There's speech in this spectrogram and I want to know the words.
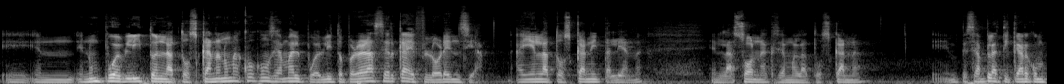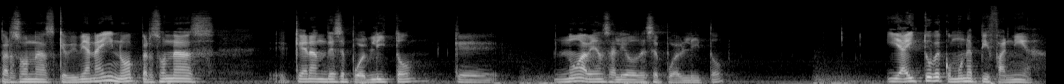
eh, en, en, un pueblito en la Toscana, no me acuerdo cómo se llama el pueblito, pero era cerca de Florencia, ahí en la Toscana italiana, en la zona que se llama la Toscana. Empecé a platicar con personas que vivían ahí, ¿no? Personas que eran de ese pueblito, que no habían salido de ese pueblito y ahí tuve como una epifanía,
